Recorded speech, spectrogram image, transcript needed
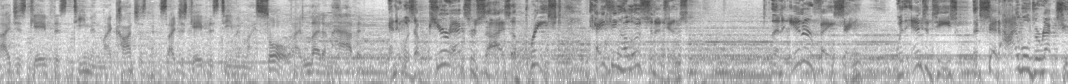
I just gave this demon my consciousness. I just gave this demon my soul, and I let him have it. and it was a pure exercise of priest taking hallucinogens, then interfacing with entities that said, I will direct you.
